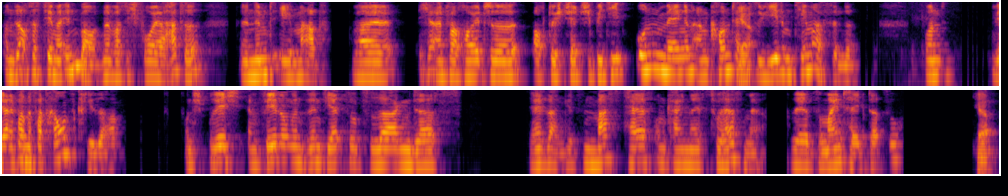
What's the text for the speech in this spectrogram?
und auch das Thema Inbound, ne, was ich vorher hatte, äh, nimmt eben ab, weil ich einfach heute auch durch ChatGPT Unmengen an Content ja. zu jedem Thema finde. Und wir einfach eine Vertrauenskrise haben. Und sprich, Empfehlungen sind jetzt sozusagen das, ja, ich sagen, jetzt ein Must-Have und kein Nice-to-Have mehr. Wäre jetzt so mein Take dazu. Ja,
